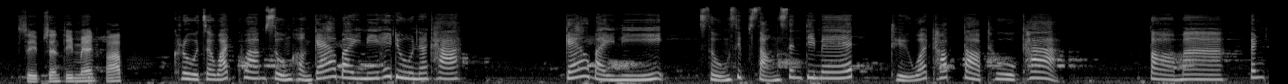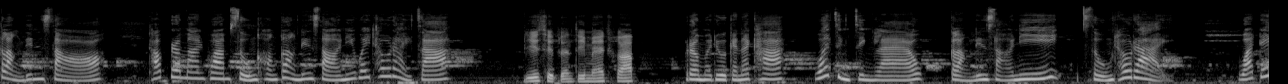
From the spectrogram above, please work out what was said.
10เซนติเมตรครับ ครูจะวัดความสูงของแก้วใบนี้ให้ดูนะคะ แก้วใบนี้ สูง 12เซนติเมตรถือว่าท็อปตอบถูกค่ะ ต่อมาเป็นกล่องดินสอ ท็อปประมาณความสูงของกล่องดินสอนี้ไว้เท่าไหร่จ๊ะ 20เซนติเมตรครับ เรามาดูกันนะคะ ว่าจริงๆ แล้ว กล่องดินสอนี้ สูงเท่าไหร่ วัดได้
